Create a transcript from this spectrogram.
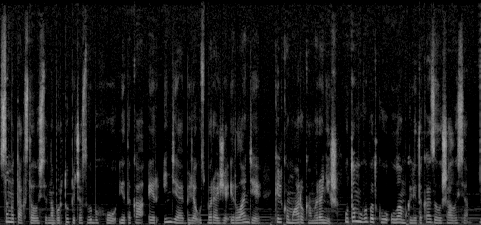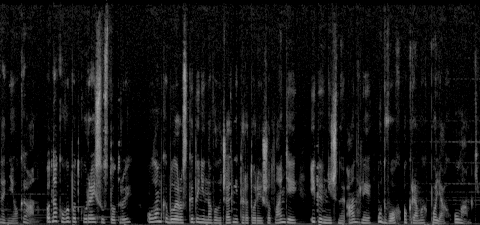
Саме так сталося на борту під час вибуху літака Air India біля узбережжя Ірландії кількома роками раніше. У тому випадку уламки літака залишалися на дні океану. Однак у випадку рейсу 103 Уламки були розкидані на величезній території Шотландії і Північної Англії у двох окремих полях уламків.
